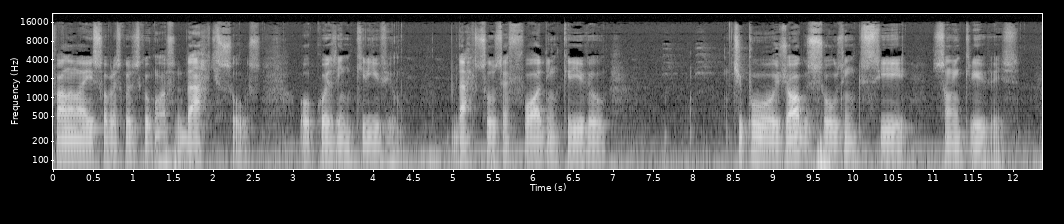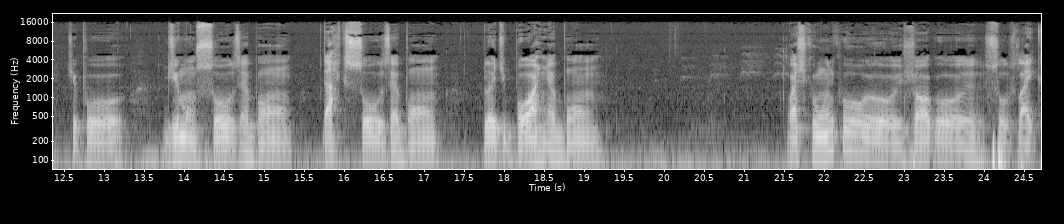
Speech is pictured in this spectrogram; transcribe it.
Falando aí sobre as coisas que eu gosto. Dark Souls. Ou coisa incrível. Dark Souls é foda, incrível. Tipo, jogos Souls em si são incríveis. Tipo, Demon Souls é bom. Dark Souls é bom. Bloodborne é bom. Eu acho que o único jogo Souls-like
